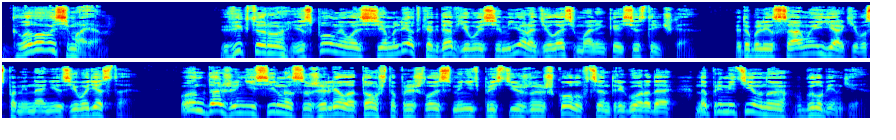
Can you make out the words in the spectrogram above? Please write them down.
Глава восьмая. Виктору исполнилось семь лет, когда в его семье родилась маленькая сестричка. Это были самые яркие воспоминания из его детства. Он даже не сильно сожалел о том, что пришлось сменить престижную школу в центре города на примитивную в глубинке.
